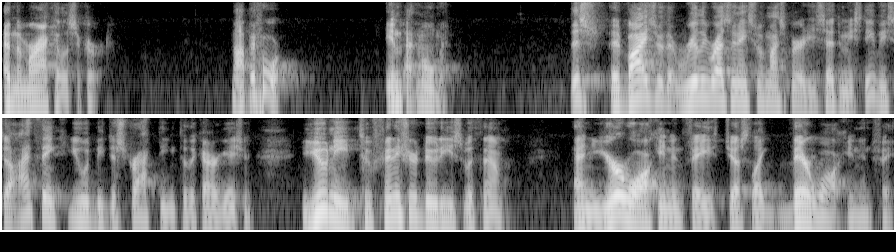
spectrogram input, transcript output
and the miraculous occurred. Not before, in that moment. This advisor that really resonates with my spirit, he said to me, Steve, he said, I think you would be distracting to the congregation. You need to finish your duties with them, and you're walking in faith just like they're walking in faith.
